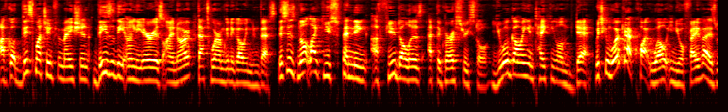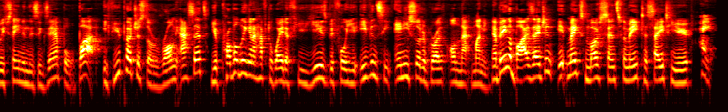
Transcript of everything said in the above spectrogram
I've got this much information. These are the only areas I know. That's where I'm going to go and invest. This is not like you spending a few dollars at the grocery store. You are going and taking on debt, which can work out quite well in your favor, as we've seen in this example. But if you purchase the wrong assets, you're probably going to have to wait a few years before you even see any sort of growth on that money. Now, being a buyer's agent, it makes most sense for me to say to you, hey,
